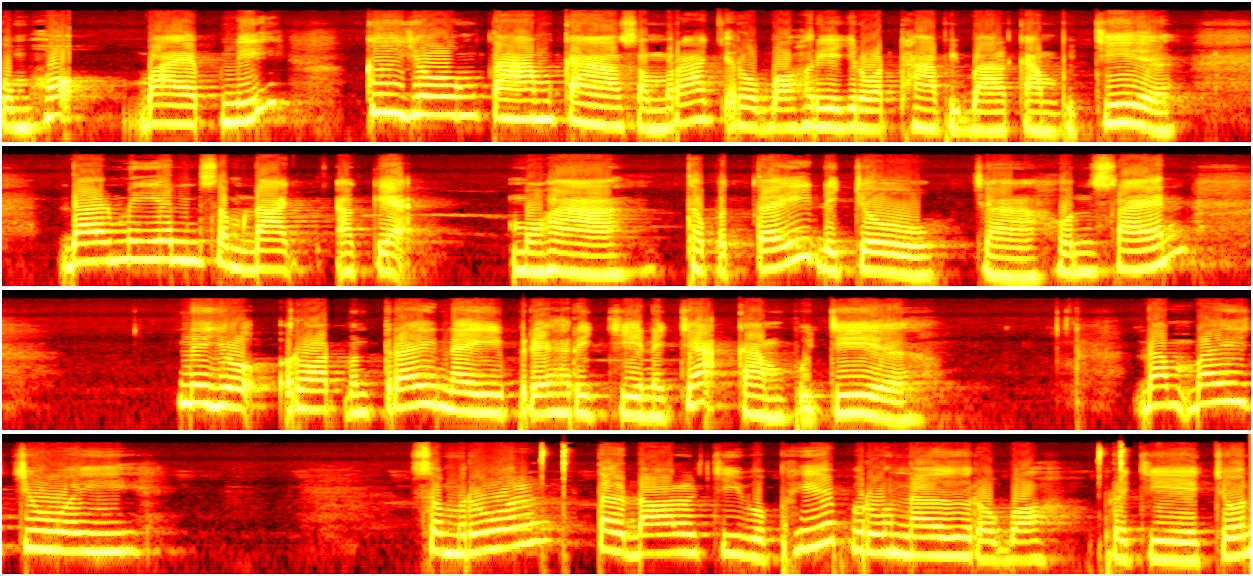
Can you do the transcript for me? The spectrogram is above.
គំហុកបែបនេះ គឺយោងតាមការសម្រេចរបស់រាជរដ្ឋាភិបាលកម្ពុជា ដែលមានសម្ដេចអគ្គមហាធិបតីតេជោចាហ៊ុនសែននាយករដ្ឋមន្ត្រីនៃព្រះរាជាណាចក្រកម្ពុជា ដើម្បីជួយ សម្រួលទៅដល់ជីវភាពរស់នៅរបស់ប្រជាជន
